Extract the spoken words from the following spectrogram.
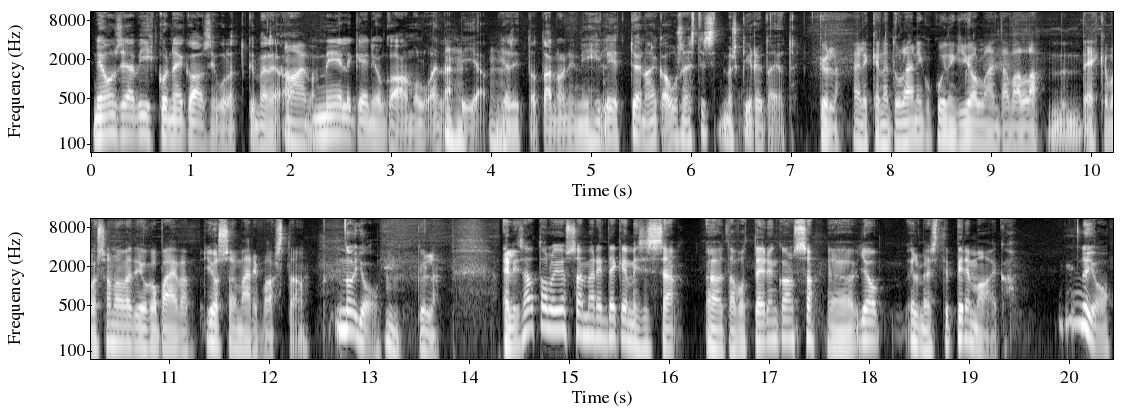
ne on siellä vihkon ekalla sivulla, että kyllä mä Aivan. melkein joka aamu luen läpi mm-hmm, ja, mm-hmm. ja sitten tota, no, niin niihin liittyen aika useasti sit myös kirjoitan jotain. Kyllä, eli ne tulee niinku kuitenkin jollain tavalla, ehkä voisi sanoa, että joka päivä jossain määrin vastaan. No joo. Mm, kyllä. Eli sä oot ollut jossain määrin tekemisissä ö, tavoitteiden kanssa ö, jo ilmeisesti pidemmän aikaa. No joo,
